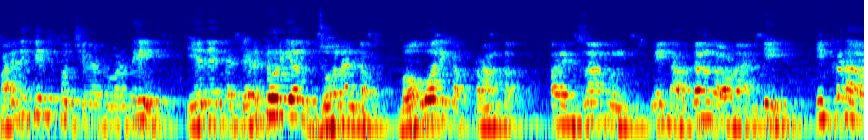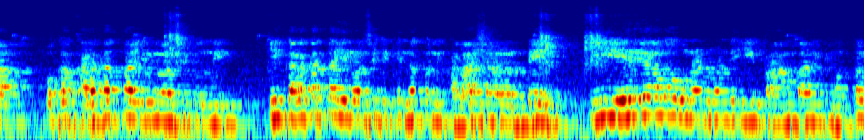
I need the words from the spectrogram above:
పరిధి కిందకి వచ్చేటటువంటి ఏదైతే టెరిటోరియల్ జోన్ అంటాం భౌగోళిక ప్రాంతం ఫర్ ఎగ్జాంపుల్ మీకు అర్థం కావడానికి ఇక్కడ ఒక కలకత్తా యూనివర్సిటీ ఉంది. ఈ కలకత్తా యూనివర్సిటీ కింద కొన్ని కళాశాలలు ఉంటే ఈ ఏరియాలో ఉన్నటువంటి ఈ ప్రాంతానికి మొత్తం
